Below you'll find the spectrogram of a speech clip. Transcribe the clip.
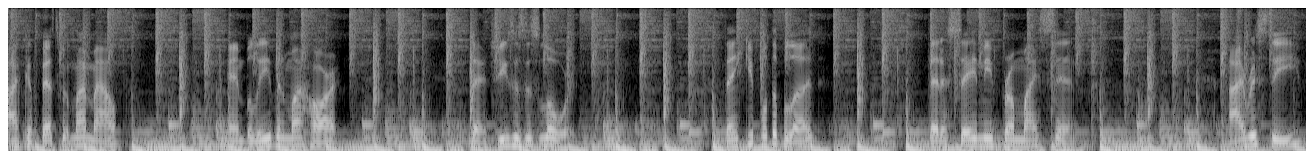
I confess with my mouth and believe in my heart that Jesus is Lord. Thank you for the blood that has saved me from my sin. I receive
